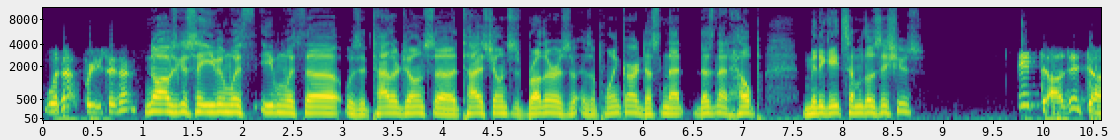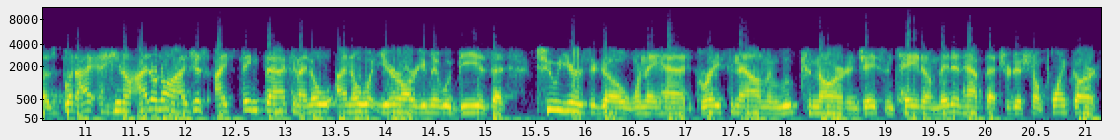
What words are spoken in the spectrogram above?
was that? Were you say that? No, I was going to say even with even with uh, was it Tyler Jones, uh, Tyus Jones's brother as, as a point guard? Doesn't that doesn't that help mitigate some of those issues? It does, it does, but I, you know, I don't know. I just, I think back, and I know, I know what your argument would be is that two years ago when they had Grayson Allen and Luke Kennard and Jayson Tatum, they didn't have that traditional point guard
